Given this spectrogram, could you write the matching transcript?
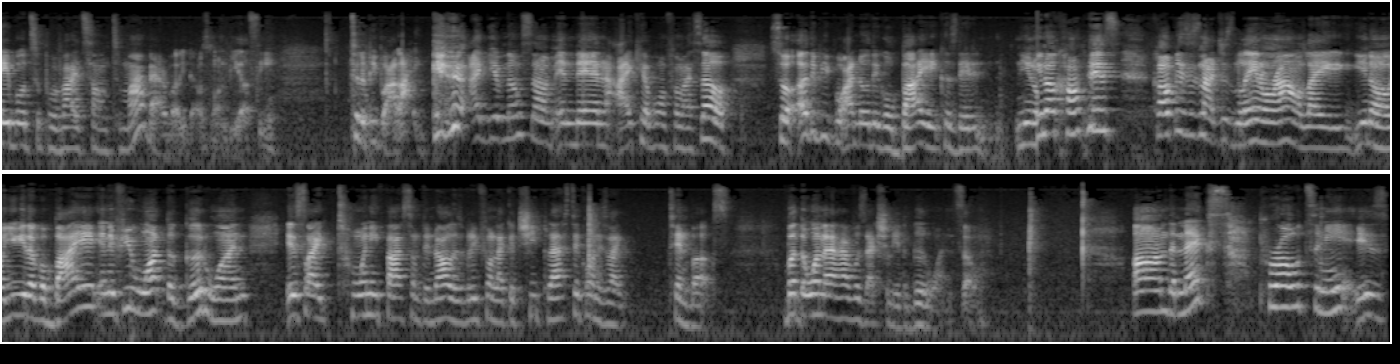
able to provide some to my bad buddy that was going to blc to the people I like. I give them some and then I kept one for myself. So other people I know they go buy it because they didn't, you know, you know, compass, compass is not just laying around. Like, you know, you either go buy it and if you want the good one, it's like 25 something dollars. But if you want like a cheap plastic one, it's like 10 bucks. But the one that I have was actually the good one. So, um, the next pro to me is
